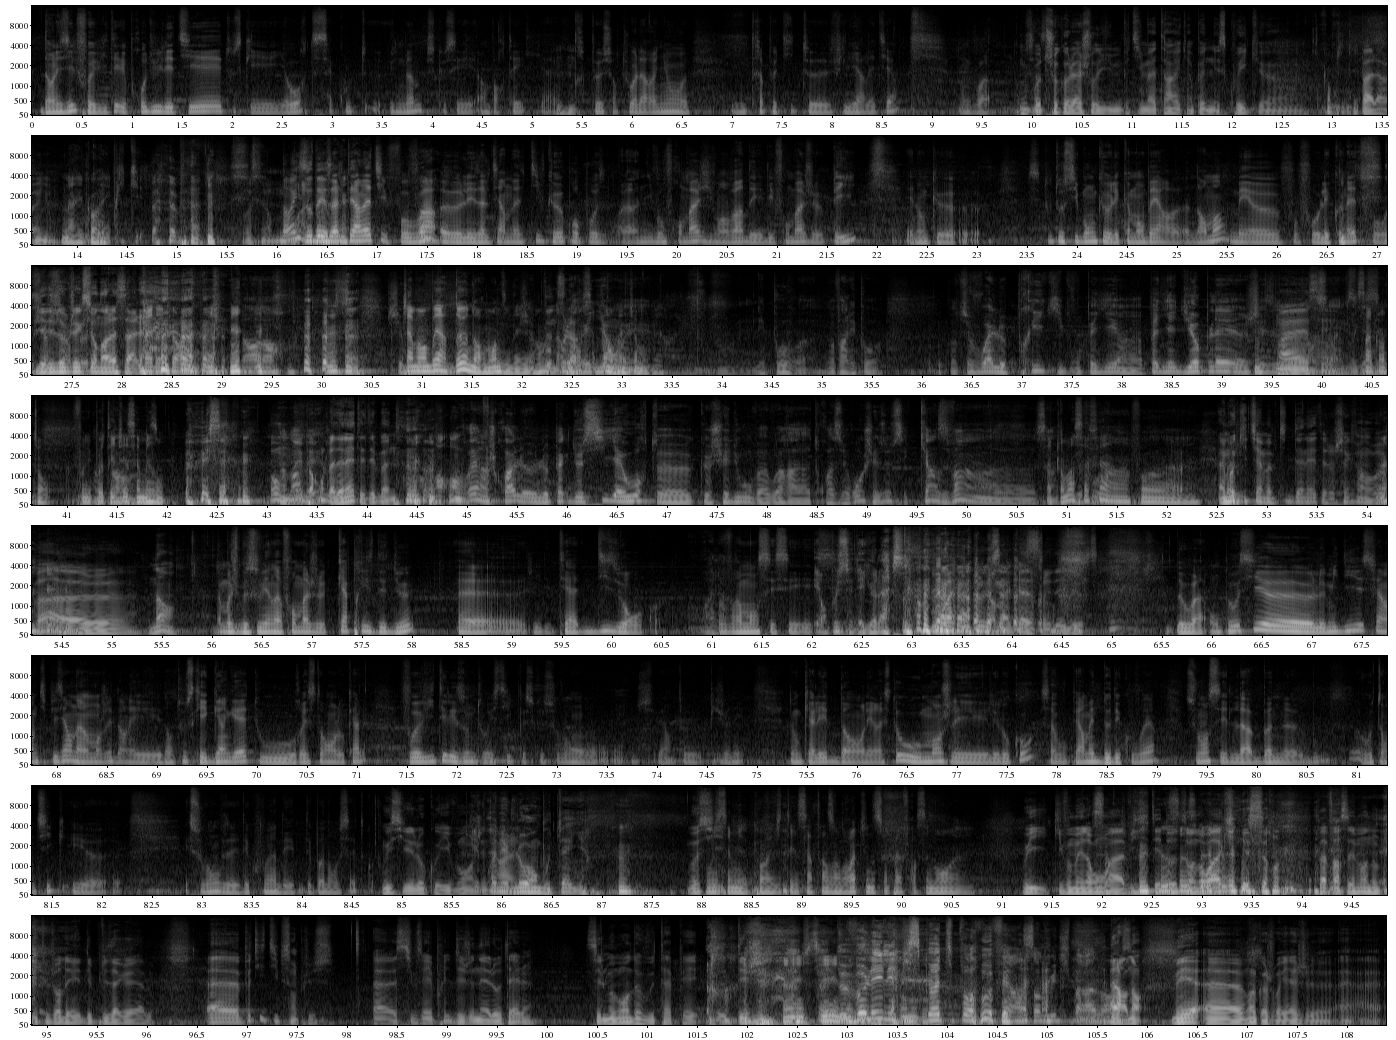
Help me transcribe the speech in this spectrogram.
Dans les îles, il faut éviter les produits laitiers, tout ce qui est yaourt, ça coûte une dame puisque c'est importé. Il y a Mhm. très peu, surtout à La Réunion, une très petite euh, filière laitière. Donc voilà. Donc Donc ça, votre chocolat chaud du petit matin avec un peu de Nesquik, euh, Compliqué. pas à la réunion. Compliqué. Non, ils ont des alternatives. Il faut voir euh, les alternatives qu'eux proposent. Voilà, niveau fromage, ils vont avoir des, des fromages euh, pays. Et donc, euh, c'est tout aussi bon que les camemberts euh, normands, mais il faut, faut les connaître. Il y a des objections dans la salle. Pas d'accord non plus. Non, non. J'aime Camembert de Normandie d'ailleurs. Hein. beaucoup la Sinon, c'est pas Réunion, un mais- camembert. Non, Les pauvres, enfin les pauvres. Quand tu vois le prix qu'ils vont payer un panier de Yoplait euh, chez eux, Ouais, non, c'est- un truc 50 euros. Faut hypothéquer Attends. sa maison. Oui, oh, Non, non, mais par contre, la danette était bonne. en, en vrai, hein, je crois, le, le pack de 6 yaourts euh, que chez nous on va avoir à 3 euros, chez eux c'est 15-20. euh, c'est Ça commence à faire. hein. hein. Faut, euh, Ah, moi qui tiens ma petite danette à chaque fin de repas, euh, non. Ah, moi, je me souviens d'un fromage Caprice des Dieux. Euh, il était à 10 euros. Quoi. Voilà. Vraiment, c'est. c'est- Et en plus, c'est dégueulasse. Ouais, non, Donc voilà, on peut aussi euh, le midi se faire un petit plaisir en allant manger dans, les, dans tout ce qui est guinguette ou restaurant local. Il faut éviter les zones touristiques parce que souvent on, on se fait un peu pigeonner. Donc aller dans les restos où mangent les, les locaux, ça vous permet de découvrir. Souvent c'est de la bonne euh, bouffe authentique et, euh, et souvent vous allez découvrir des, des bonnes recettes. Quoi. Oui, si les locaux y vont en Et général. prenez de l'eau en bouteille. Moi aussi. Oui, c'est mieux pour éviter certains endroits qui ne sont pas forcément. euh, Oui, qui vous mèneront à visiter d'autres endroits qui sont pas forcément non plus toujours des, des plus agréables. Euh, petit tips en plus, Euh, si vous avez pris le déjeuner à l'hôtel, c'est le moment de vous taper le déjeuner. et- De voler les biscottes pour vous faire un sandwich par avance. Alors non, mais euh, moi quand je voyage euh,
